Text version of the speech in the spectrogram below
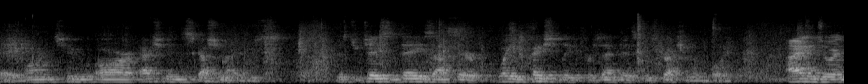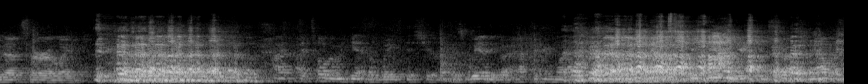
Okay, on to our action and discussion items. Mr. Jason Day is out there waiting patiently to present his construction report. I enjoyed that thoroughly. I, I told him he had to wait this year because we had to go after him last year. Beginning of construction, that was.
